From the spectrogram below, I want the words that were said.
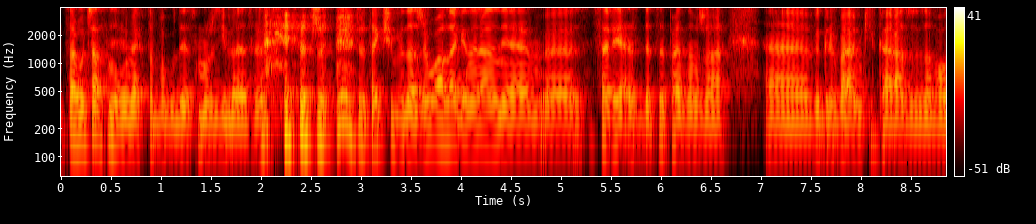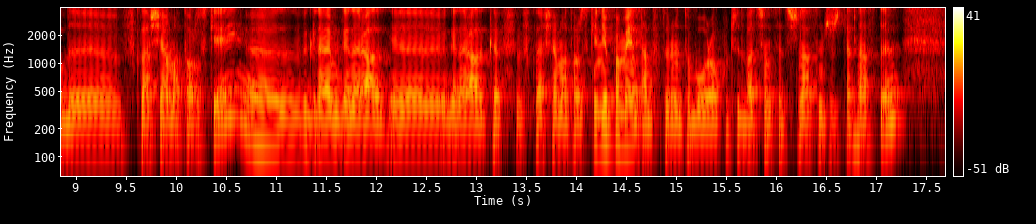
cały czas nie wiem jak to w ogóle jest możliwe, że, że tak się wydarzyło, ale generalnie e, serię SDC pamiętam, że e, wygrywałem kilka razy zawody w klasie amatorskiej, e, wygrałem general, generalkę w, w klasie amatorskiej, nie pamiętam w którym to był roku, czy 2013 czy 2014 E,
